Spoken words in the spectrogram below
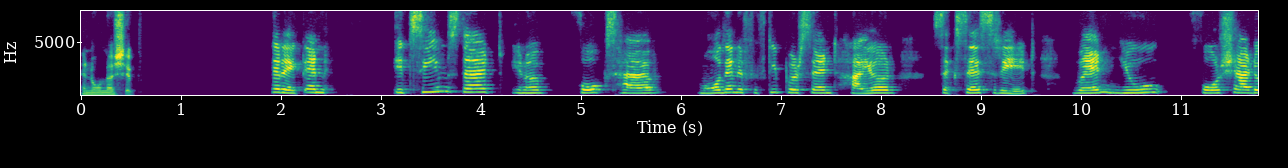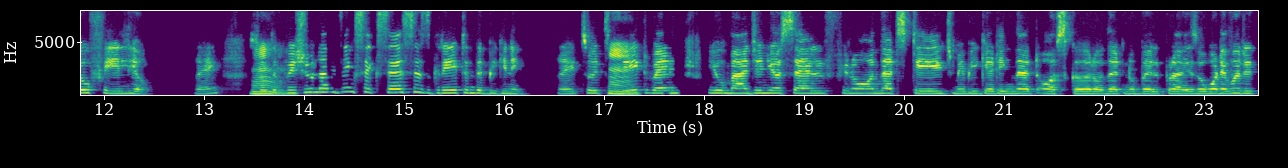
and ownership. Correct. And it seems that you know folks have more than a 50% higher success rate when you foreshadow failure right so the Hmm. visualizing success is great in the beginning right so it's Hmm. great when you imagine yourself you know on that stage maybe getting that oscar or that nobel prize or whatever it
